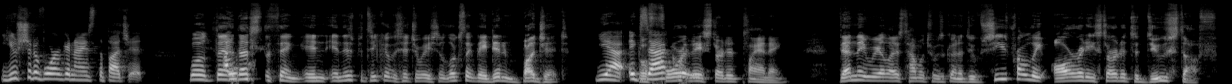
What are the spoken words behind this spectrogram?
you should have organized the budget well th- that's the thing in in this particular situation it looks like they didn't budget yeah exactly before they started planning then they realized how much it was going to do. She's probably already started to do stuff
